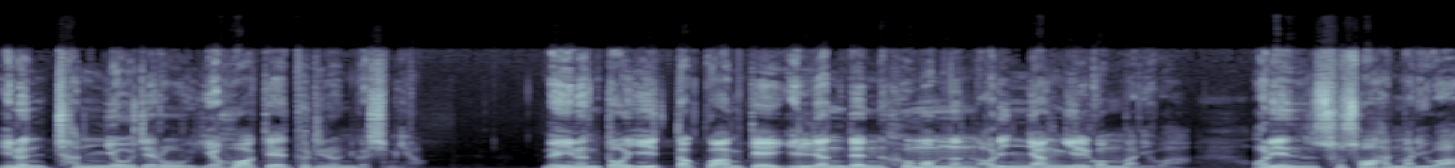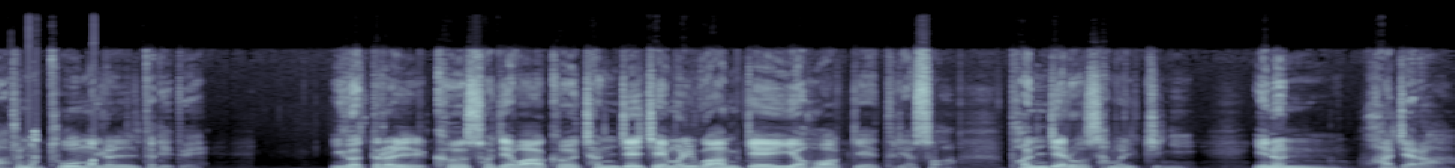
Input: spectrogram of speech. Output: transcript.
이는 천요제로 여호와께 드리는 것이며 너희는 또 이 떡과 함께 1년 된 흠없는 어린 양 일곱 마리와 어린 수소 한 마리와 두 마리를 드리되 이것들을 그 소재와 그 전제 제물과 함께 여호와께 드려서 번제로 삼을지니 이는 화제라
